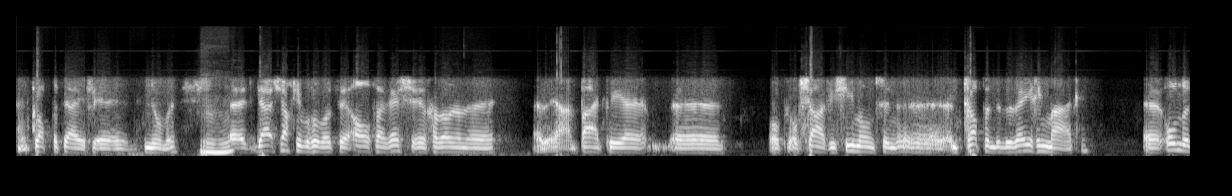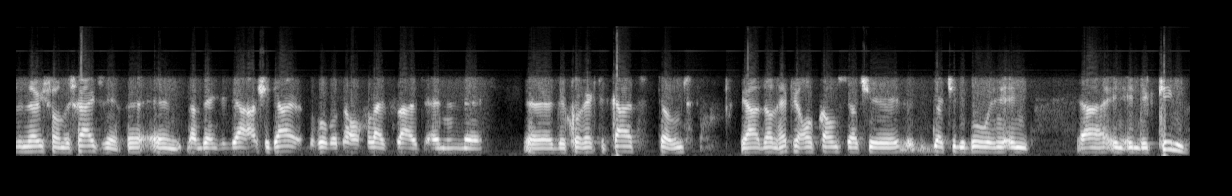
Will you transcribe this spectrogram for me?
een klappartij noemen. Mm -hmm. daar zag je bijvoorbeeld Alvarez gewoon uh, ja, een paar keer uh, op, op Savi Simons een, uh, een trappende beweging maken. onder de neus van de scheidsrechter. En dan denk ik, ja, als je daar bijvoorbeeld al gelijk fluit en de correcte kaart toont. Ja, dan heb je al kans dat je, dat je de boel in, in, ja, in, in de kiem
